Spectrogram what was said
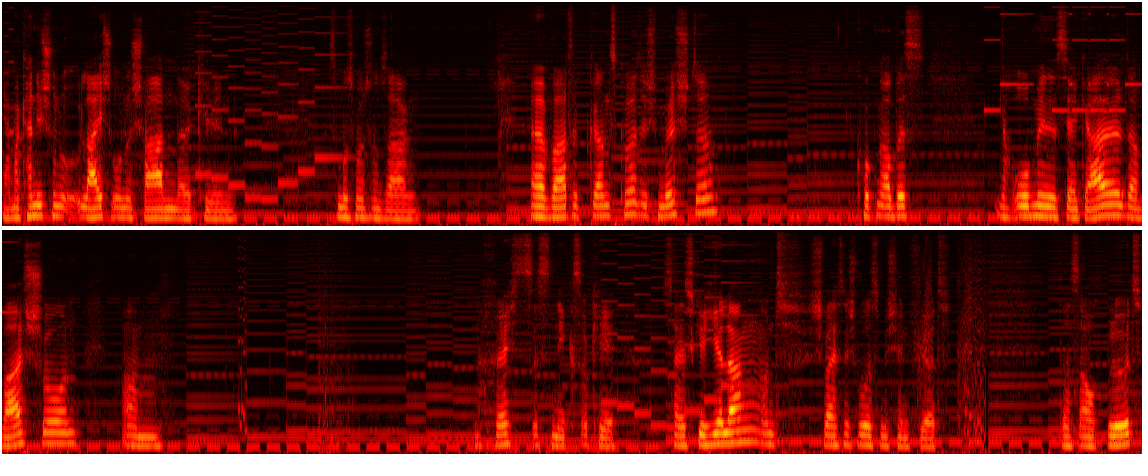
Ja, man kann die schon leicht ohne Schaden äh, killen. Das muss man schon sagen. Äh, warte ganz kurz, ich möchte gucken, ob es nach oben hin ist ja egal, da war es schon. Ähm, rechts ist nichts, okay. Das heißt, ich gehe hier lang und ich weiß nicht, wo es mich hinführt. Das ist auch blöd.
